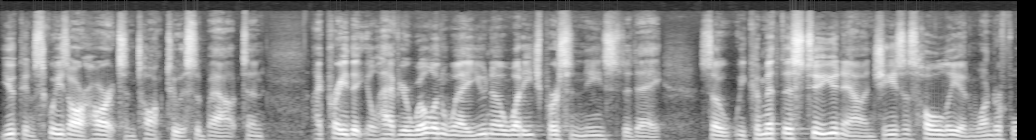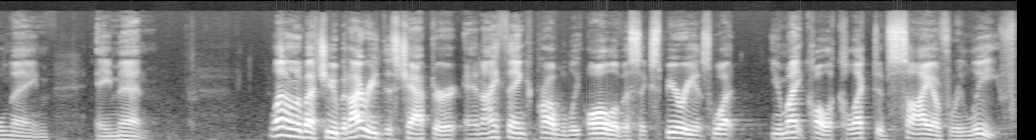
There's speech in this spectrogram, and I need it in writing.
you can squeeze our hearts and talk to us about. And I pray that you'll have your will and way. You know what each person needs today. So we commit this to you now in Jesus' holy and wonderful name. Amen. Well, I don't know about you, but I read this chapter and I think probably all of us experience what you might call a collective sigh of relief.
